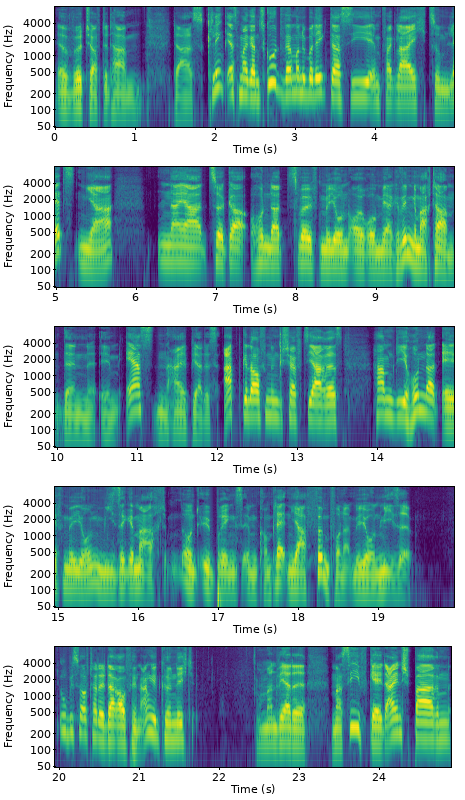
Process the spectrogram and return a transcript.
erwirtschaftet haben. Das klingt erstmal ganz gut, wenn man überlegt, dass sie im Vergleich zum letzten Jahr naja, circa 112 Millionen Euro mehr Gewinn gemacht haben. Denn im ersten Halbjahr des abgelaufenen Geschäftsjahres haben die 111 Millionen Miese gemacht. Und übrigens im kompletten Jahr 500 Millionen Miese. Ubisoft hatte daraufhin angekündigt, man werde massiv Geld einsparen,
